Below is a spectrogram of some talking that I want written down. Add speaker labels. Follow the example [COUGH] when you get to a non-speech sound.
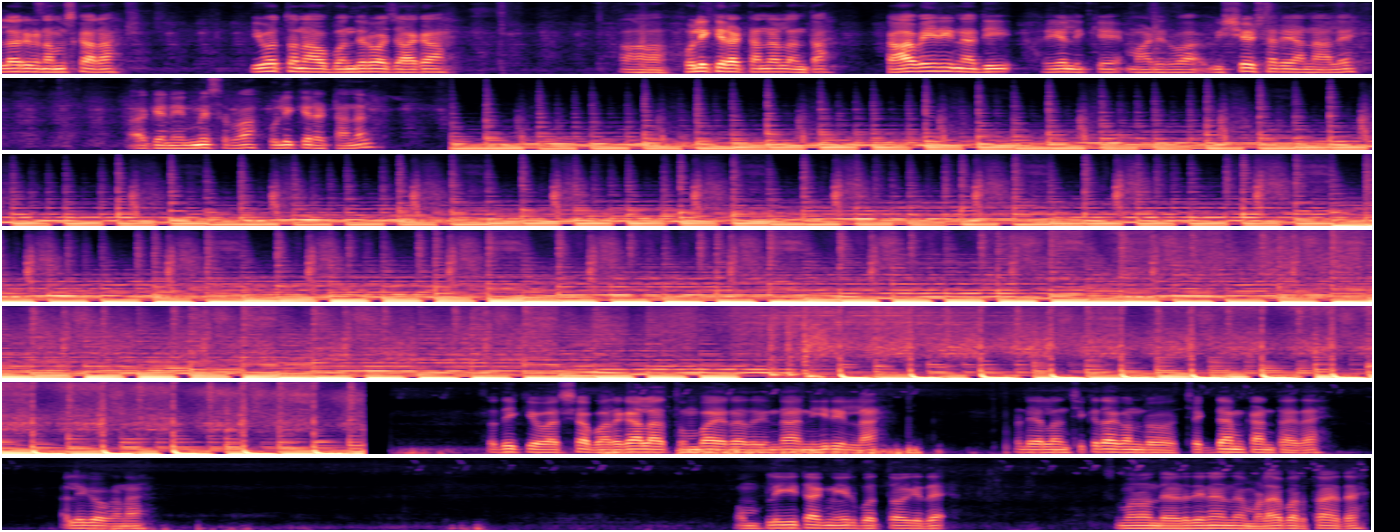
Speaker 1: ಎಲ್ಲರಿಗೂ ನಮಸ್ಕಾರ. ಇವತ್ತು ನಾವು ಬಂದಿರುವ ಜಾಗ ಹುಲಿಕೆರೆ ಟನಲ್ ಅಂತ. ಕಾವೇರಿ ನದಿ ಹರಿಯಲಿಕ್ಕೆ ಮಾಡಿರುವ ವಿಶ್ವೇಶ್ವರಯ್ಯ ನಾಲೆ, ಹಾಗೆ ನಿರ್ಮಿಸಿರುವ ಹುಲಿಕೆರೆ ಟನಲ್. ಸದ್ಯಕ್ಕೆ ವರ್ಷ ಬರಗಾಲ ತುಂಬ ಇರೋದ್ರಿಂದ ನೀರಿಲ್ಲ. ನೋಡಿ, ಅಲ್ಲೊಂದು ಚಿಕ್ಕದಾಗೊಂದು ಚೆಕ್ ಡ್ಯಾಮ್ ಕಾಣ್ತಾ ಇದೆ. ಅಲ್ಲಿಗೆ ಹೋಗೋಣ. ಕಂಪ್ಲೀಟಾಗಿ ನೀರು ಬತ್ತೋಗಿದೆ. ಸುಮಾರು ಒಂದು ಎರಡು ದಿನದಿಂದ ಮಳೆ ಬರ್ತಾ ಇದೆ.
